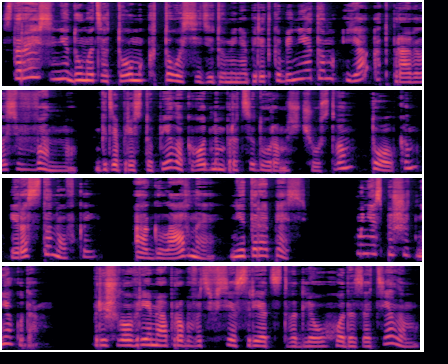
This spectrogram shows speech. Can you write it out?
Стараясь не думать о том, кто сидит у меня перед кабинетом, я отправилась в ванну, где приступила к водным процедурам с чувством, толком и расстановкой. А главное, не торопясь. Мне спешить некуда. Пришло время опробовать все средства для ухода за телом,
